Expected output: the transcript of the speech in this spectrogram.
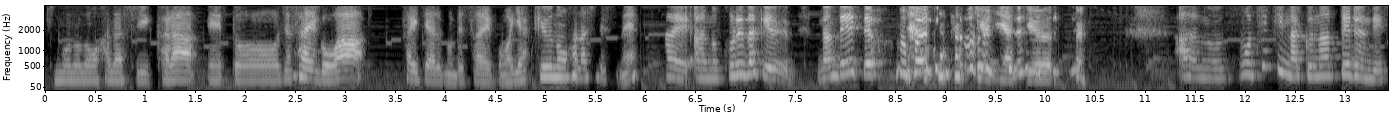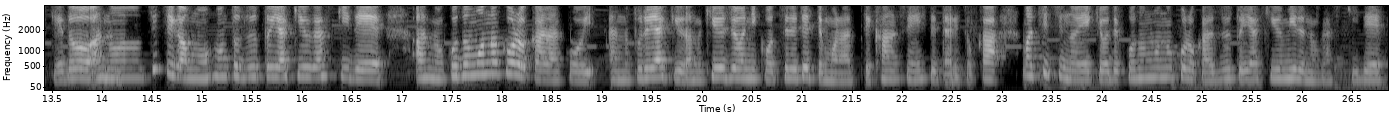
着物のお話から、えっ、ー、と、じゃあ最後は、書いてあるので最後は野球のお話ですね。はい、あのこれだけなんでって思われるかもしれない。野球。あの、もう父亡くなってるんですけど、あの、うん、父がもうほんとずっと野球が好きで、あの、子供の頃からこう、あの、プロ野球、あの、球場にこう連れてってもらって観戦してたりとか、まあ、父の影響で子供の頃からずっと野球見るのが好きで、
